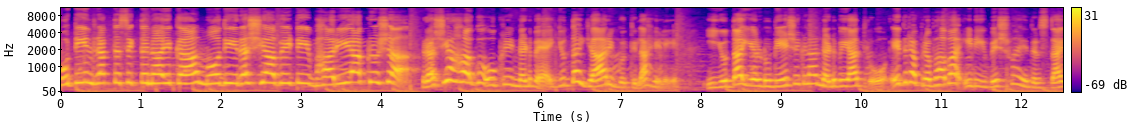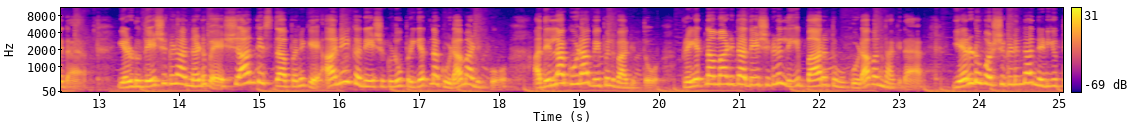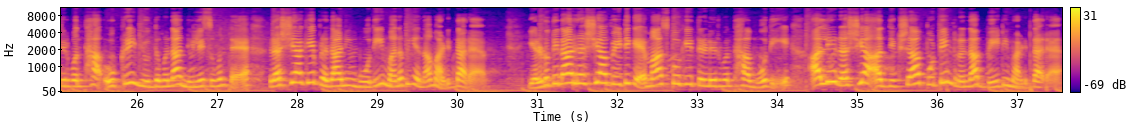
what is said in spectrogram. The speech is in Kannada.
ಪುಟಿನ್ ರಕ್ತಸಿಕ್ತ ನಾಯಕ, ಮೋದಿ ರಷ್ಯಾ ಭೇಟಿ, ಭಾರೀ ಆಕ್ರೋಶ. ರಷ್ಯಾ ಹಾಗೂ ಉಕ್ರೇನ್ ನಡುವೆ ಯುದ್ಧ ಯಾರಿಗೂ ಗೊತ್ತಿಲ್ಲ ಹೇಳಿ. ಈ ಯುದ್ಧ ಎರಡು ದೇಶಗಳ ನಡುವೆಯಾದರೂ ಇದರ ಪ್ರಭಾವ ಇಡೀ ವಿಶ್ವ ಎದುರಿಸ್ತಾ ಇದೆ. ಎರಡು ದೇಶಗಳ ನಡುವೆ ಶಾಂತಿ ಸ್ಥಾಪನೆಗೆ ಅನೇಕ ದೇಶಗಳು ಪ್ರಯತ್ನ ಕೂಡ ಮಾಡಿದ್ವು. ಅದೆಲ್ಲ ಕೂಡ ವಿಫಲವಾಗಿತ್ತು. ಪ್ರಯತ್ನ ಮಾಡಿದ ದೇಶಗಳಲ್ಲಿ ಭಾರತವು ಕೂಡ ಒಂದಾಗಿದೆ. ಎರಡು ವರ್ಷಗಳಿಂದ ನಡೆಯುತ್ತಿರುವಂತಹ ಉಕ್ರೇನ್ ಯುದ್ಧವನ್ನ ನಿಲ್ಲಿಸುವಂತೆ ರಷ್ಯಾಗೆ ಪ್ರಧಾನಿ ಮೋದಿ ಮನವಿಯನ್ನ ಮಾಡಿದ್ದಾರೆ. ಎರಡು ದಿನ ರಷ್ಯಾ ಭೇಟಿಗೆ ಮಾಸ್ಕೋಗೆ ತೆರಳಿರುವಂತಹ ಮೋದಿ, ಅಲ್ಲಿ ರಷ್ಯಾ ಅಧ್ಯಕ್ಷ ಪುಟಿನ್ ರನ್ನ ಭೇಟಿ ಮಾಡಿದ್ದಾರೆ.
